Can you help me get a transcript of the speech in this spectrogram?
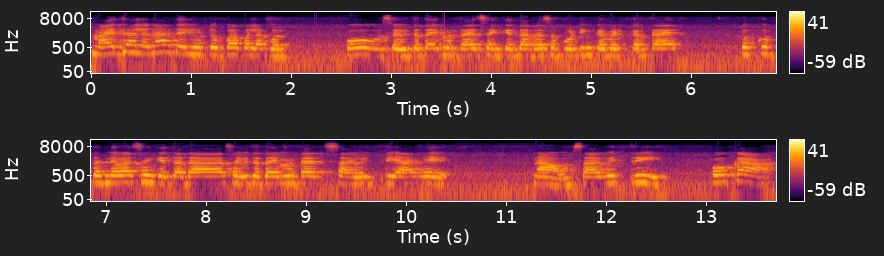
माहीत झालं ना ते युट्यूब बाबाला पण. हो सविता ताई म्हणतायत संकेत दादा सपोर्टिंग कमेंट करतायत. खूप खूप धन्यवाद संकेत दादा. सविताताई म्हणतात म्हणतायत सावित्री आहे. नाव सावित्री. हो का?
